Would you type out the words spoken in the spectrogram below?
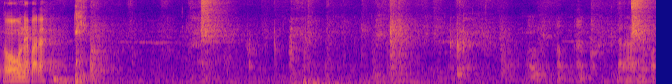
Ako ko na para. Up, up. Karami pa.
